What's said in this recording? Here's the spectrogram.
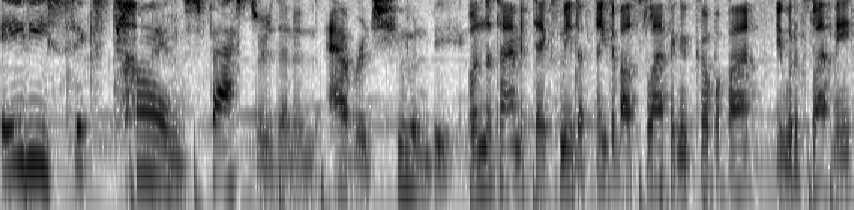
86 times faster than an average human being. When the time it takes me to think about slapping a copepod, it would have slapped me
